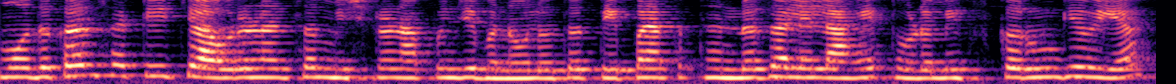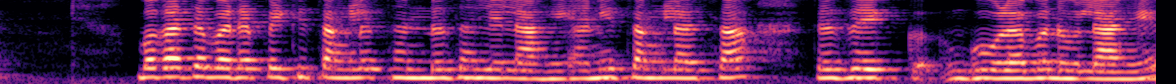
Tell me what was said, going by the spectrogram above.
मोदकांसाठी चावरणाचं आवरणाचं मिश्रण आपण जे बनवलं होतं ते पण आता थंड झालेलं आहे. थोडं मिक्स करून घेऊया. बघा आता बऱ्यापैकी चांगलं थंड झालेलं आहे आणि चांगला असा त्याचा एक गोळा बनवला आहे.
